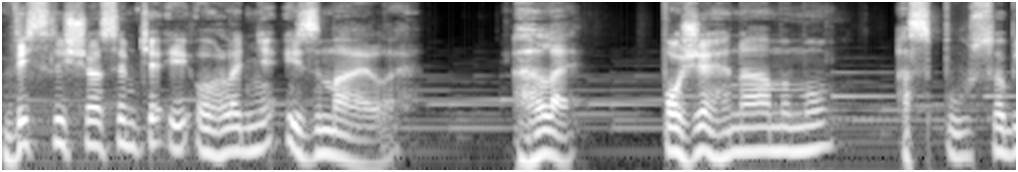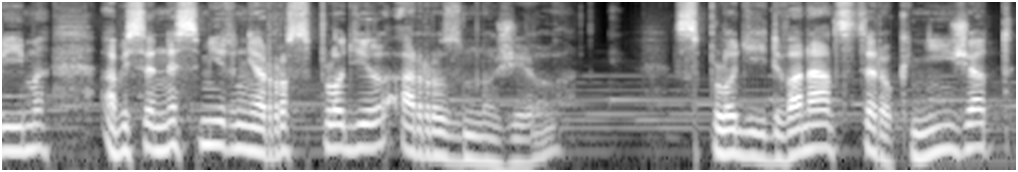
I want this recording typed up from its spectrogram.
Vyslyšel jsem tě i ohledně Izmaele. Hle, požehnám mu a způsobím, aby se nesmírně rozplodil a rozmnožil. Splodí dvanáctero knížat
